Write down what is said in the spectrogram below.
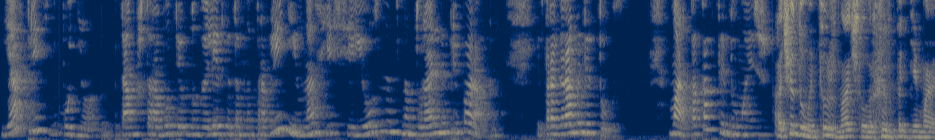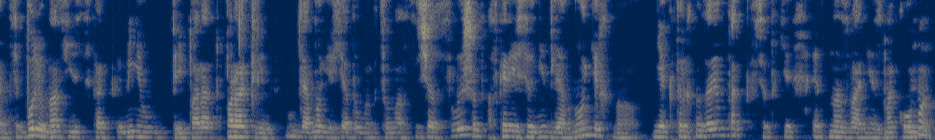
Я, в принципе, подняла бы, потому что работая много лет в этом направлении, у нас есть серьезные натуральные препараты и программы детокс. Марк, а как ты думаешь? А что думать, тоже начал поднимаем. Тем более у нас есть как минимум препарат параклин. Ну, для многих, я думаю, кто нас сейчас слышит, а скорее всего не для многих, но некоторых назовем так, все-таки это название знакомо.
